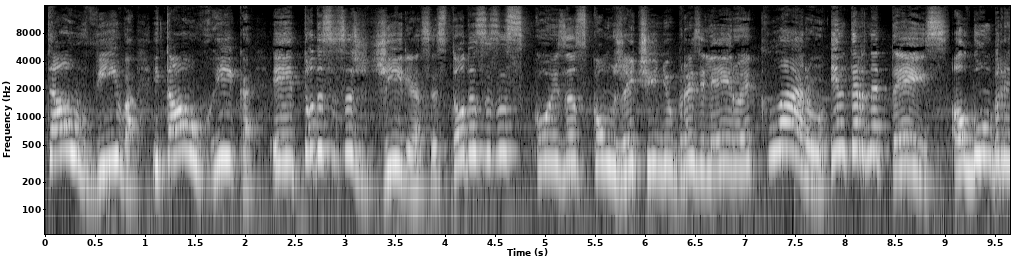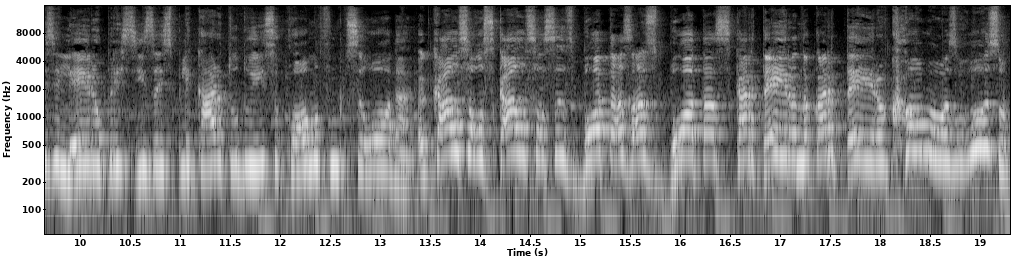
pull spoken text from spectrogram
tão viva e tão rica e todas essas gírias, todas essas coisas com jeitinho brasileiro e claro, internetês. Algum brasileiro precisa explicar tudo isso como funciona. Calça os calças, as botas, as botas, carteira no carteiro, como os russo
